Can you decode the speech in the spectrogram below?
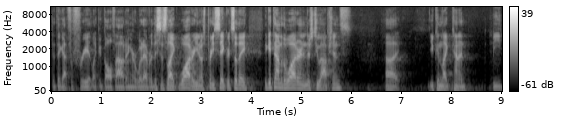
that they got for free at like a golf outing or whatever. This is like water, you know, it's pretty sacred. So they, they get down to the water, and there's two options. Uh, you can like kind of be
